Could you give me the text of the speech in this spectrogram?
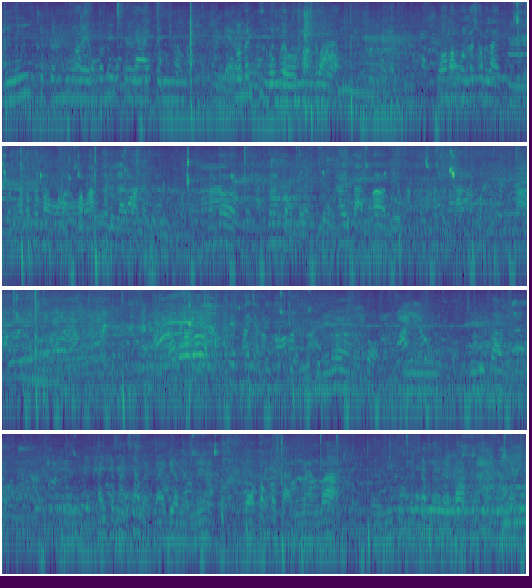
อันนี้จะเป็นโรงแรมก็ไม่เจอจะเป็นมันเป็นกึ่งโรงแรมมากกว่าเพราะบางคนก็ชอบเป็นรายปีบางคนก็ชอบมามาพักแค่เป็นรายวันอะไรแบบนี้มันก็เรื่องสองแบบเสียค่าใช้จ่ายก็โดนหักไปค่าส่วนกางพวกนี้มาก สมมติว่ามีมีลูกบ้านเออใครจะมาเช่าแบบรายเดือนแบบนี้อะเราต้องประสานงานว่าเออมีโปรโมชั่นอะไรบ้างนะโรงแรมนี้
